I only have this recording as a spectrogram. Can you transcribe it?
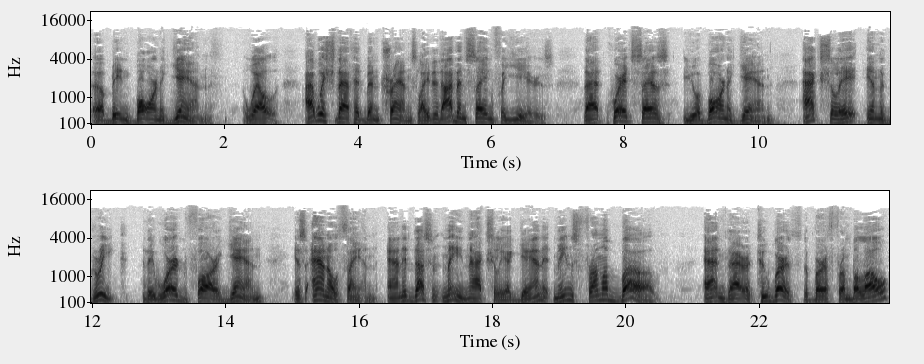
of being born again. Well, I wish that had been translated. I've been saying for years that where it says you are born again, actually in the Greek, the word for again is anothen, and it doesn't mean actually again, it means from above. And there are two births the birth from below,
